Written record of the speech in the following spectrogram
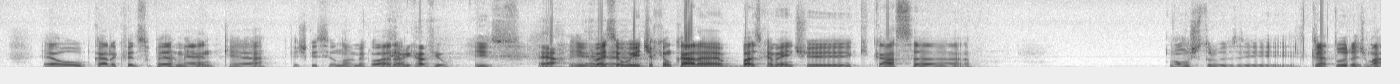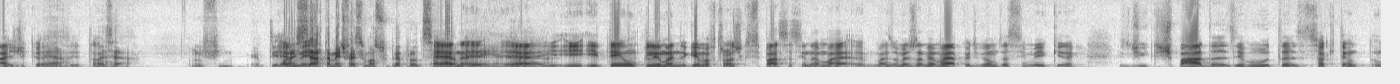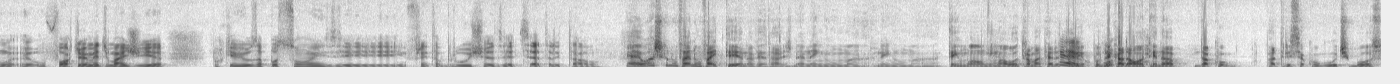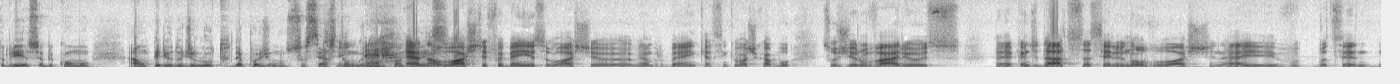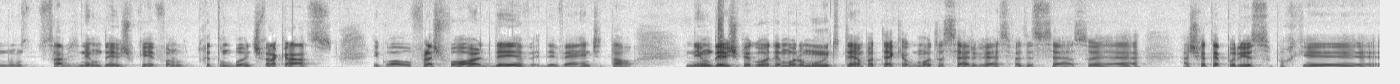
é o cara que fez o Superman, que é. que eu esqueci o nome agora. Henry Cavill. Isso. É, Ele é, vai ser o Witcher, que é um cara basicamente que caça monstros e criaturas mágicas É, e tal. pois é. enfim. É mas certamente vai ser uma super produção É, também. né, é, E, e- e tem um clima de Game of Thrones que se passa assim na ma- mais ou menos na mesma época, digamos assim, meio que né, de espadas e lutas, só que tem um, um- um forte elemento de magia, porque ele usa poções e enfrenta bruxas e etc e tal. É, eu acho que não vai, não vai ter, na verdade, né? Nenhuma. nenhuma. Tem uma, uma outra matéria É, também publicada ontem da, da Patrícia Kogut, boa, sobre isso, sobre como há um período de luto depois de um sucesso tão Sim. grande quanto É, esse. não, o Lost foi bem isso. O Lost, eu lembro bem, que assim que o Lost acabou, surgiram vários é, candidatos a serem o novo Lost, né? E vo- você não sabe de nenhum deles porque foram retumbantes fracassos. Igual Flash Forward, The, The Event e tal. Nenhum deles pegou, demorou muito tempo até que alguma outra série viesse fazer sucesso. É, acho que até por isso, porque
